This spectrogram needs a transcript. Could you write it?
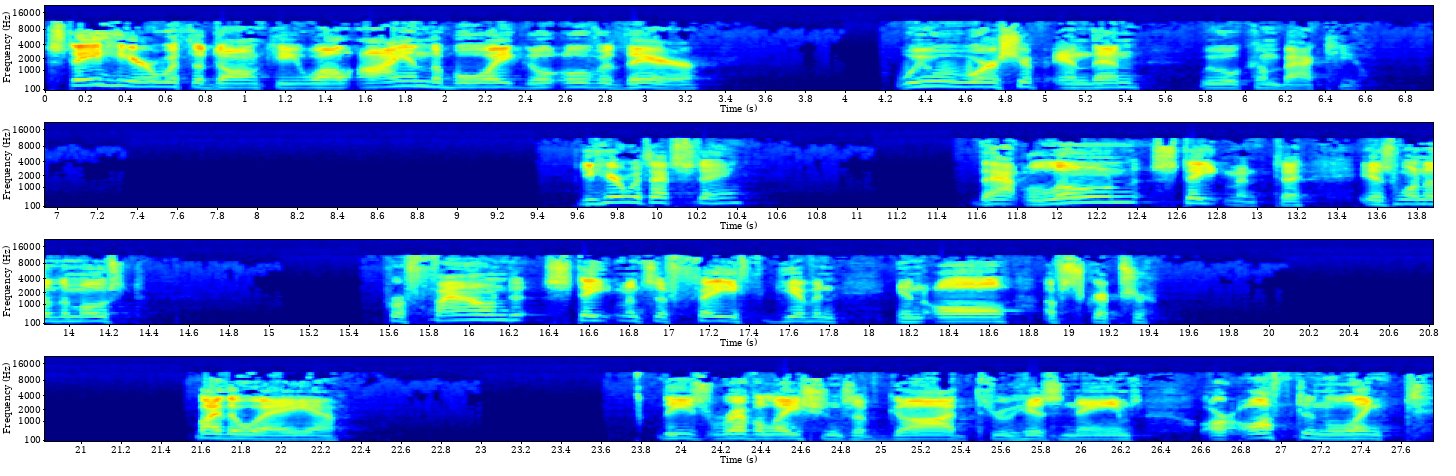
Stay here with the donkey while I and the boy go over there. We will worship and then we will come back to you. Do you hear what that's saying? That lone statement uh, is one of the most profound statements of faith given in all of Scripture. By the way, uh, these revelations of God through his names are often linked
